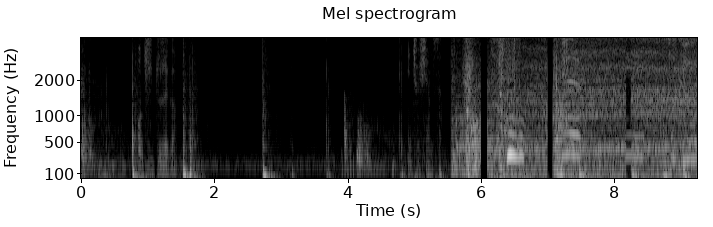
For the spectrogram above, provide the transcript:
Więcej. O, coś dużego. 5800. Nie! Nie! Czekaj!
